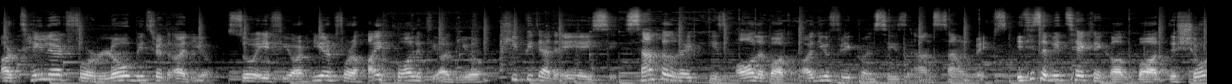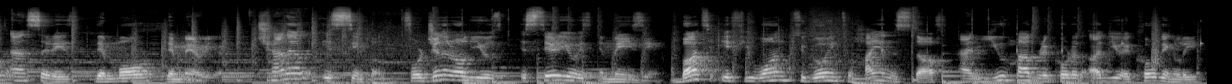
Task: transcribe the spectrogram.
are tailored for low bitrate audio. So if you are here for a high quality audio, keep it at AAC. Sample rate is all about audio frequencies and sound waves. It is a bit technical, but the short answer is the more the merrier. Channel is simple. For general use, stereo is amazing. But if you want to go into high-end stuff and you have recorded audio accordingly,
